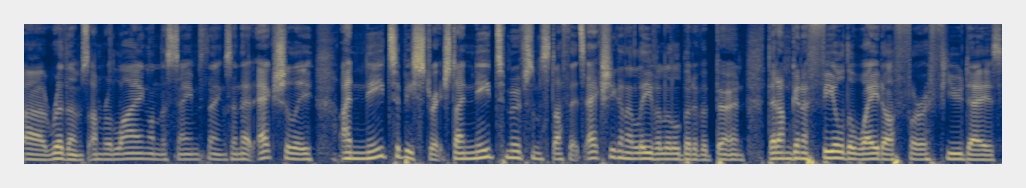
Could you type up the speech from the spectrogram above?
uh, rhythms. I'm relying on the same things. And that actually I need to be stretched. I need to move some stuff that's actually going to leave a little bit of a burn, that I'm going to feel the weight off for a few days.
